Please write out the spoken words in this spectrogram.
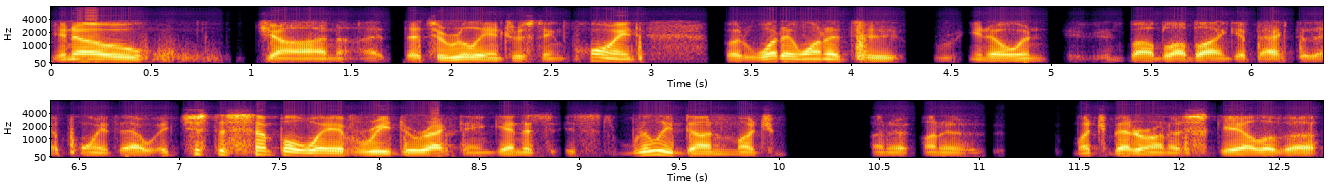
you know, John, I, that's a really interesting point. But what I wanted to, you know, and blah blah blah, and get back to that point that way. It's just a simple way of redirecting. Again, it's it's really done much on a on a much better on a scale of a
